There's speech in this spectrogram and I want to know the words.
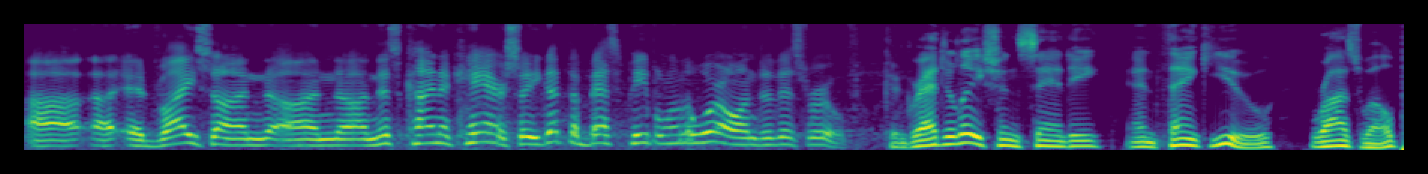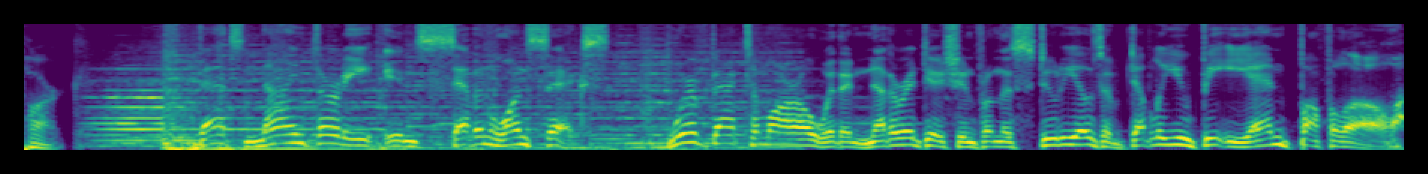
uh, uh, advice on, on, on this kind of care. So you got the best people in the world under this roof. Congratulations, Sandy, and thank you, Roswell Park. That's 930 in 716. We're back tomorrow with another edition from the studios of WBEN Buffalo.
